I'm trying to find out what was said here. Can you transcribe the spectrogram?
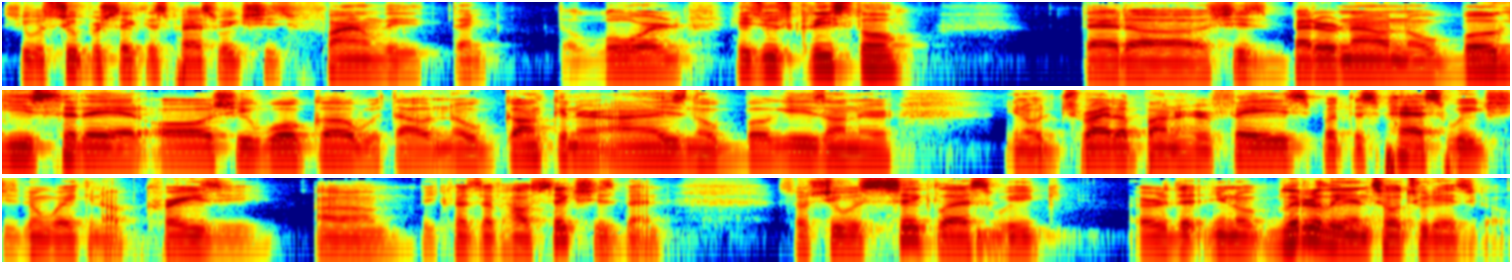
she was super sick this past week. She's finally, thank the Lord, Jesus Cristo, that uh, she's better now. No boogies today at all. She woke up without no gunk in her eyes, no boogies on her, you know, dried up on her face. But this past week, she's been waking up crazy um, because of how sick she's been. So she was sick last week, or the, you know, literally until two days ago,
